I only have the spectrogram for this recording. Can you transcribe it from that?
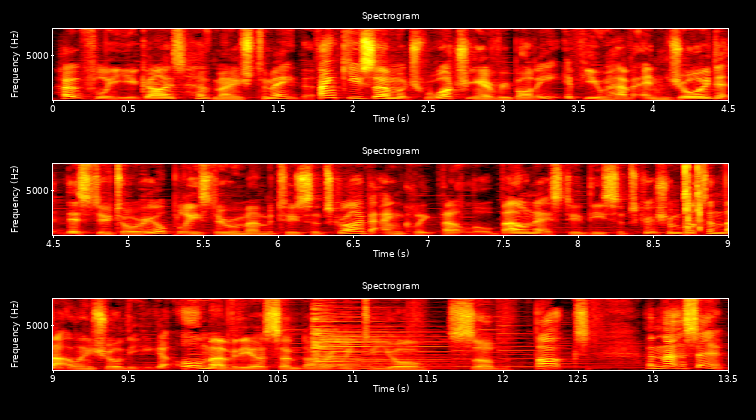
hopefully you guys have managed to make that. Thank you so much for watching everybody. If you have enjoyed this tutorial, please do remember to subscribe and click that little bell next to the subscription button. That'll ensure that you get all my videos sent directly to your sub box. And that's it.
